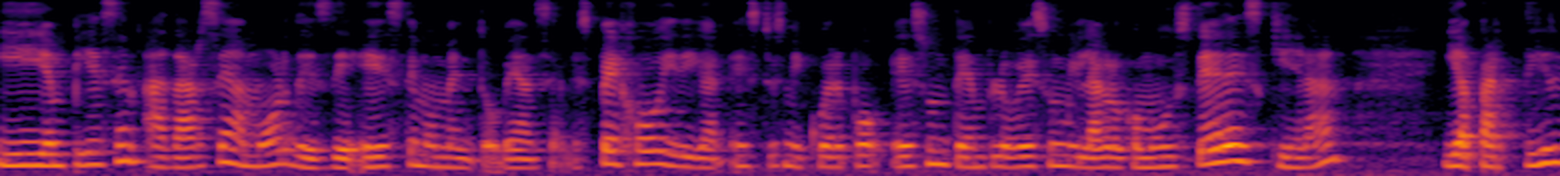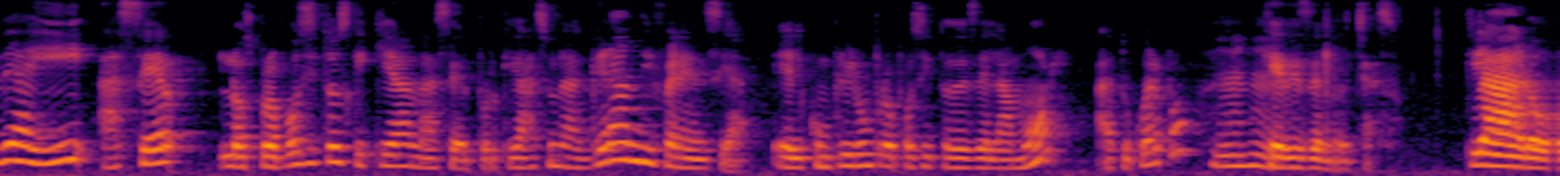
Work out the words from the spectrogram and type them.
y empiecen a darse amor desde este momento. Véanse al espejo y digan, esto es mi cuerpo, es un templo, es un milagro, como ustedes quieran. Y a partir de ahí hacer los propósitos que quieran hacer, porque hace una gran diferencia el cumplir un propósito desde el amor a tu cuerpo que desde el rechazo. Claro.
